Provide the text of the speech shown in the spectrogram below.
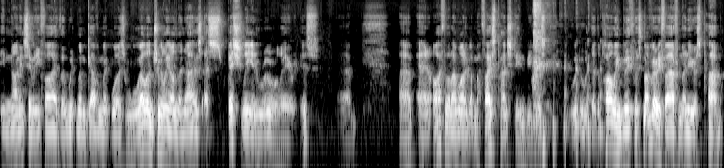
in 1975, the Whitlam government was well and truly on the nose, especially in rural areas. Um, uh, and I thought I might have got my face punched in because w- w- the, the polling booth was not very far from the nearest pub.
